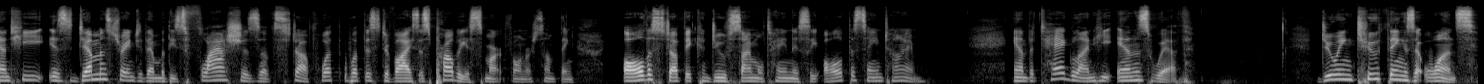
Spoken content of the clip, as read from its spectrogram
and he is demonstrating to them with these flashes of stuff what, what this device is probably a smartphone or something all the stuff it can do simultaneously all at the same time. And the tagline he ends with doing two things at once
